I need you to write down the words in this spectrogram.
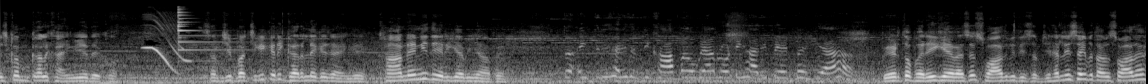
इसको हम कल खाएँगे ये देखो। सब्ज़ी बच गई करी घर लेके जाएँगे। खाने नहीं दे रही है अभी यहाँ पे। तो इतनी सारी सब्ज़ी खा पाओगे आप? रोटी खा रही पेट भर गया। पेट तो भर ही गया वैसे स्वाद भी थी सब्ज़ी। हल्ली सही बताओ स्वाद है?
